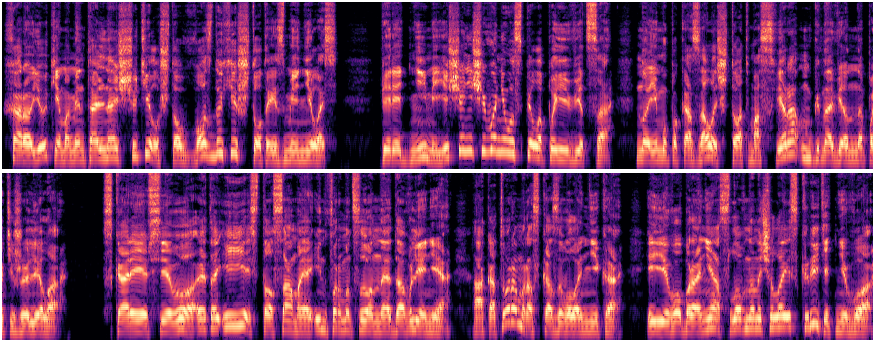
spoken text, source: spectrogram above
Харуюки моментально ощутил, что в воздухе что-то изменилось. Перед ними еще ничего не успело появиться, но ему показалось, что атмосфера мгновенно потяжелела. Скорее всего, это и есть то самое информационное давление, о котором рассказывала Ника, и его броня словно начала искрить от него.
